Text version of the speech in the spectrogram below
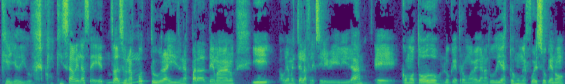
que yo digo, pues, ¿cómo que Isabel hace esto? Hace unas posturas y unas paradas de mano. Y obviamente la flexibilidad, eh, como todo lo que promueve Gana tu Día, esto es un esfuerzo que no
